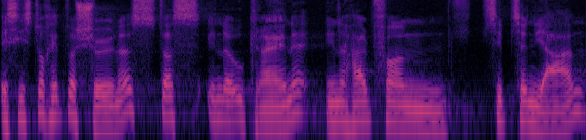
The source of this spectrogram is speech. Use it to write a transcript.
es ist doch etwas Schönes, dass in der Ukraine innerhalb von 17 Jahren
